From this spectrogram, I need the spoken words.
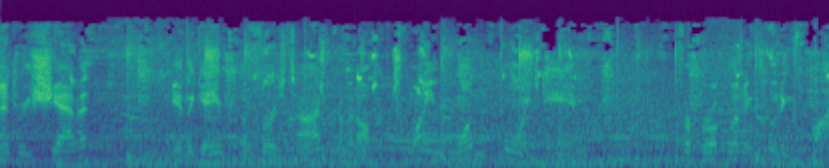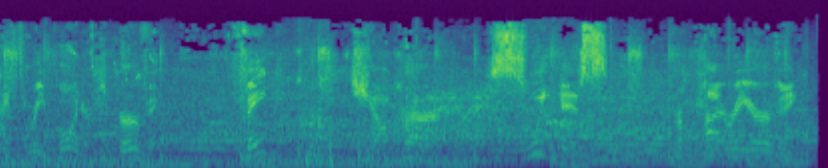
Landry Shamet in the game for the first time, coming off a 21-point game for Brooklyn, including five three-pointers. Irving, fake jumper, sweetness from Kyrie Irving.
